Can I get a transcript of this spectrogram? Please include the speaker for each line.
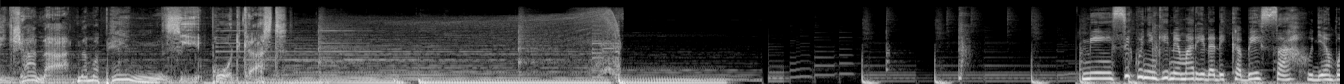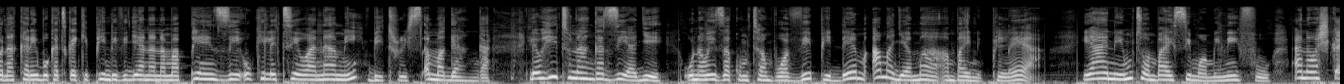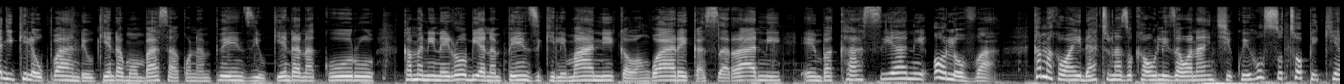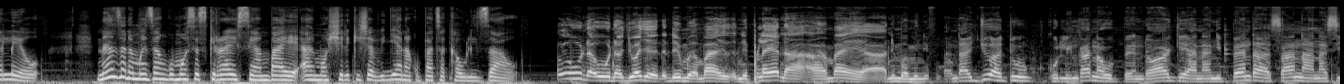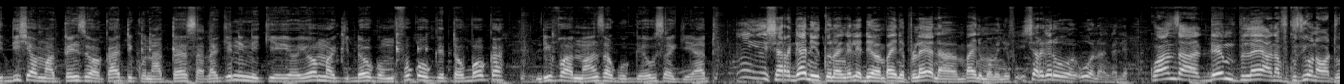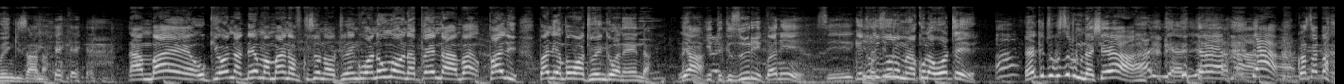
Speaker 1: Vijana na Mapenzi Podcast.
Speaker 2: Ni siku nyingine maridadi kabisa. Hujambo na karibu katika kipindi Vijana na Mapenzi, ukiletewa nami Beatrice Maganga. Leo hii tunaangazia, je, unaweza kumtambua vipi dem ama jamaa ambaye ni player yaani mtu ambaye si mwaminifu ana washikaji kila upande. Ukienda mombasa ako na mpenzi ukienda nakuru kama ni nairobi ana mpenzi kilimani kawangware kasarani embakasi yani olova kama kawaida tunazo kauli za wananchi kuihusu topic ya leo. Naanza na mwenzangu moses kiraisi ambaye amewashirikisha vijana kupata kauli zao
Speaker 3: una unajuaje demu ambaye ni player na ambaye uh, ni mwaminifu?
Speaker 4: Ndajua tu kulingana upendo wake, ananipenda sana, anasidisha mapenzi wakati kuna pesa, lakini nikiyoyoma kidogo, mfuko ukitoboka, ndivyo ameanza kugeuza kiatu.
Speaker 3: Ishara gani tunaangalia demu ambaye ni player na ambaye ni mwaminifu? Ishara gani huwa unaangalia?
Speaker 5: kwanza dem player anafukuziwa na watu wengi sana na ambaye ukiona dem ambaye anafukuziwa na watu wengi wanaume wanapenda pali pali ambao watu wengi wanaenda yeah.
Speaker 3: Kitu kizuri kwani? Si
Speaker 5: kitu kizuri mnakula wote Eh, kitu kizuri kwa sababu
